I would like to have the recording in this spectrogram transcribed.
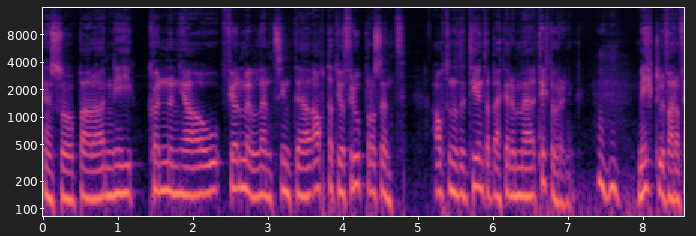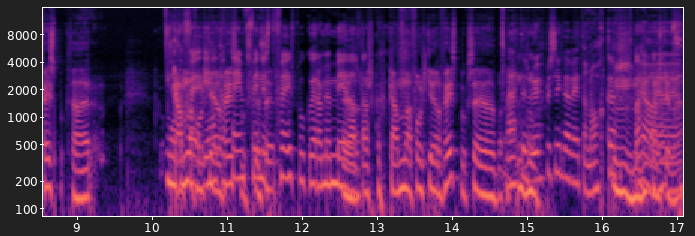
eins og bara ný könnun hjá fjölmjölunemnd síndi að 83% 810. bekk eru með TikTok-reining miklu fara á Facebook það er Ég gamla að fe- fólki Ég er held á að þeim Facebook finnist Facebook vera mjög miðaldra sko. gamla fólki er á Facebook segðu þau bara þetta eru upplýsingaveitan okkar Mhm, já, já, já. algjörlega.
